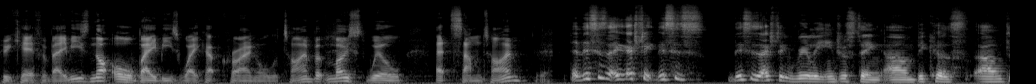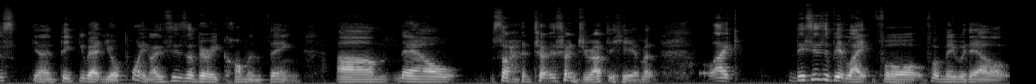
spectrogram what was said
who care for babies. Not all babies wake up crying all the time, but most will at some time. Now, this is actually this is this is actually really interesting um, because um, just you know thinking about your point, like this is a very common thing. Um, now, sorry, sorry to interrupt you here, but like this is a bit late for for me with our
